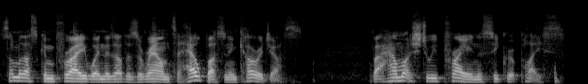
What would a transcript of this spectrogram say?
Some of us can pray when there's others around to help us and encourage us. But how much do we pray in the secret place?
